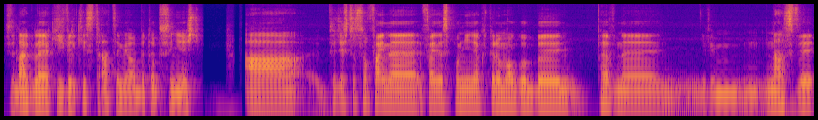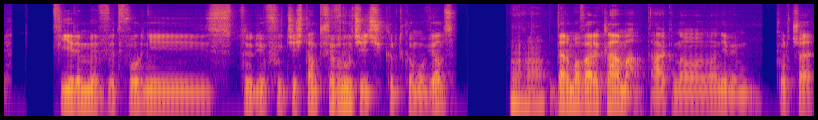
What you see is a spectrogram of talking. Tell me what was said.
że nagle jakieś wielkie straty miałoby to przynieść. A przecież to są fajne, fajne wspomnienia, które mogłyby pewne, nie wiem, nazwy firmy, wytwórni, studiów gdzieś tam przewrócić, krótko mówiąc. mhm. darmowa reklama, tak? No, no nie wiem, kurczę.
